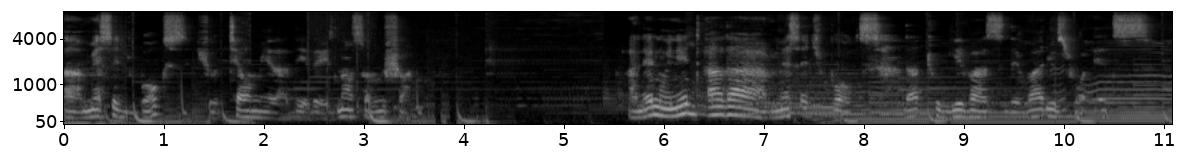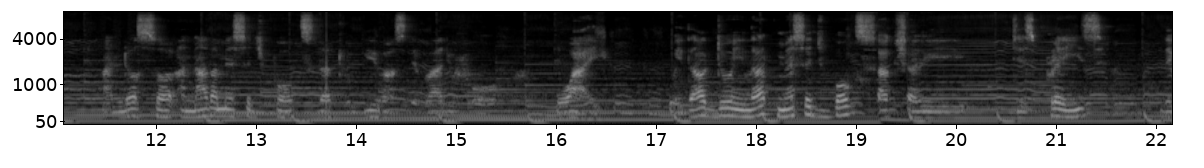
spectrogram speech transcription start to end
uh, message box should tell me that there is no solution. And then we need other message box that will give us the values for x and also another message box that will give us the value for y. Without doing that message box actually displays the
